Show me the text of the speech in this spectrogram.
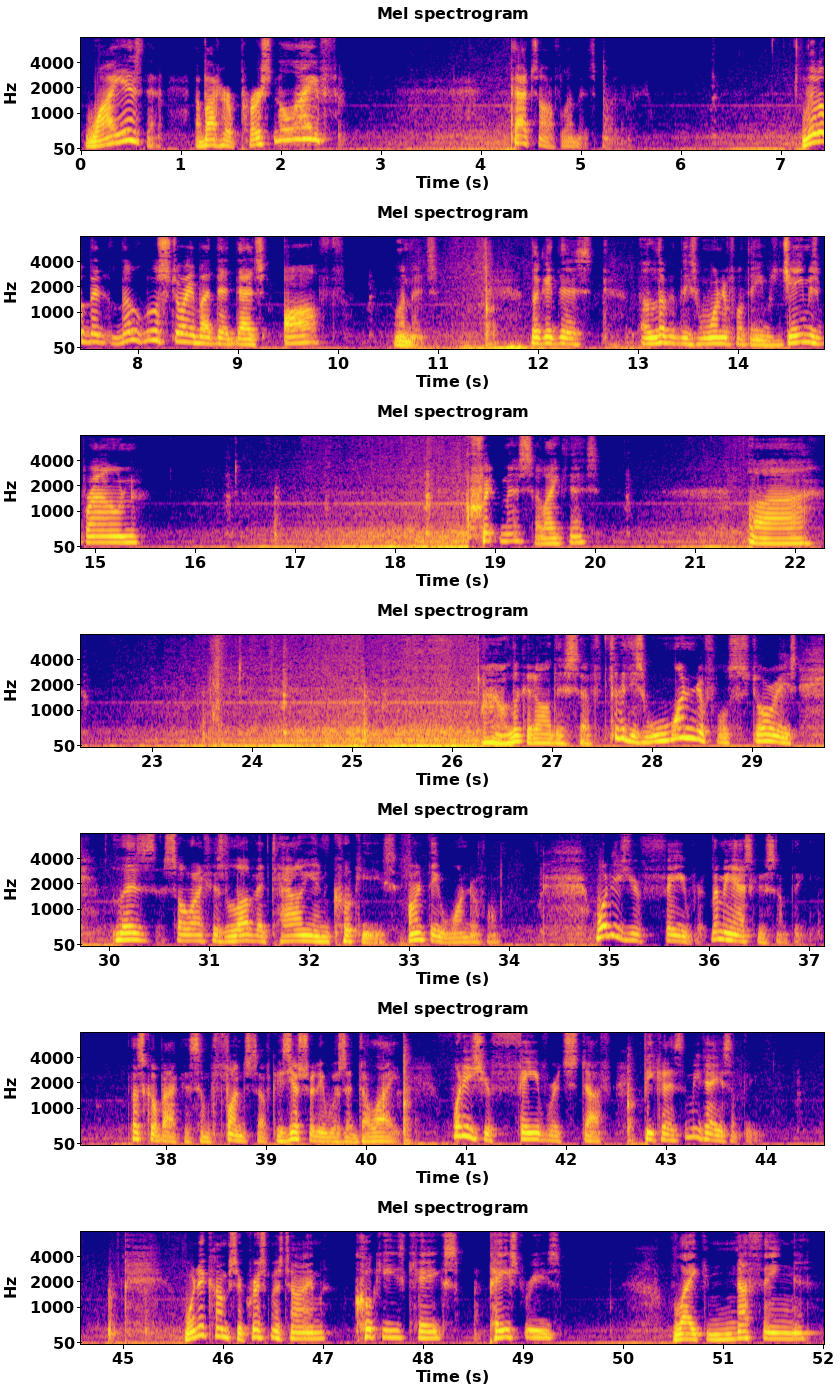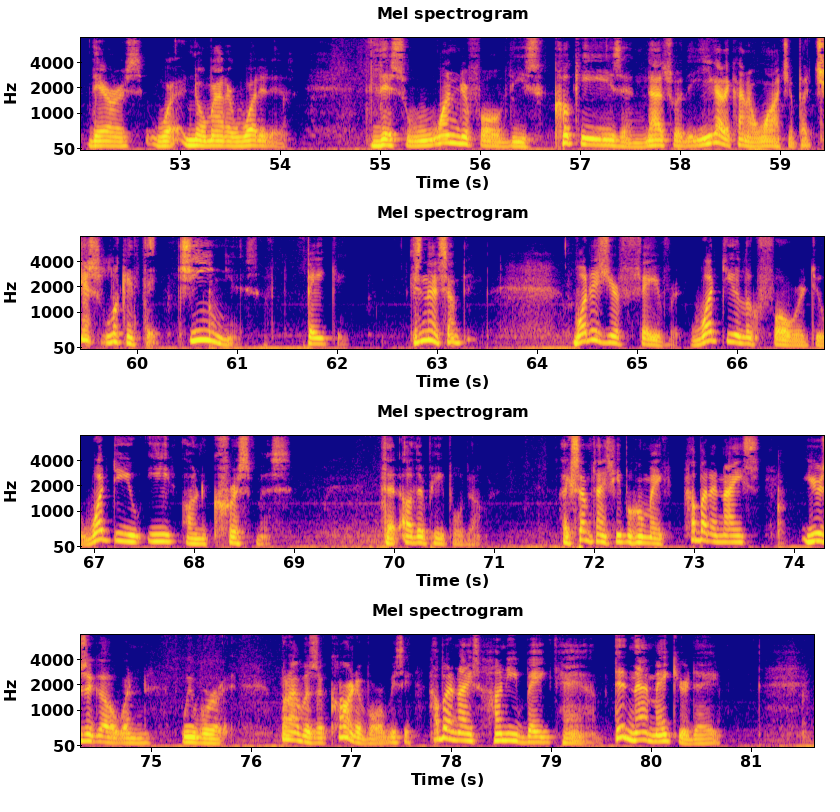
why is that? About her personal life? That's off limits, by the way. Little bit, little little story about that. That's off limits. Look at this. Uh, look at these wonderful themes. James Brown. Christmas. I like this. Uh, wow, look at all this stuff. Look at these wonderful stories. Liz Solak says, love Italian cookies. Aren't they wonderful? What is your favorite? Let me ask you something. Let's go back to some fun stuff because yesterday was a delight. What is your favorite stuff? Because let me tell you something. When it comes to Christmas time, cookies, cakes, pastries, like nothing there's, no matter what it is. This wonderful, these cookies, and that's the, you got to kind of watch it. But just look at the genius of baking. Isn't that something? What is your favorite? What do you look forward to? What do you eat on Christmas that other people don't? Like sometimes people who make, how about a nice, years ago when we were when I was a carnivore, we say, how about a nice honey baked ham? Didn't that make your day?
